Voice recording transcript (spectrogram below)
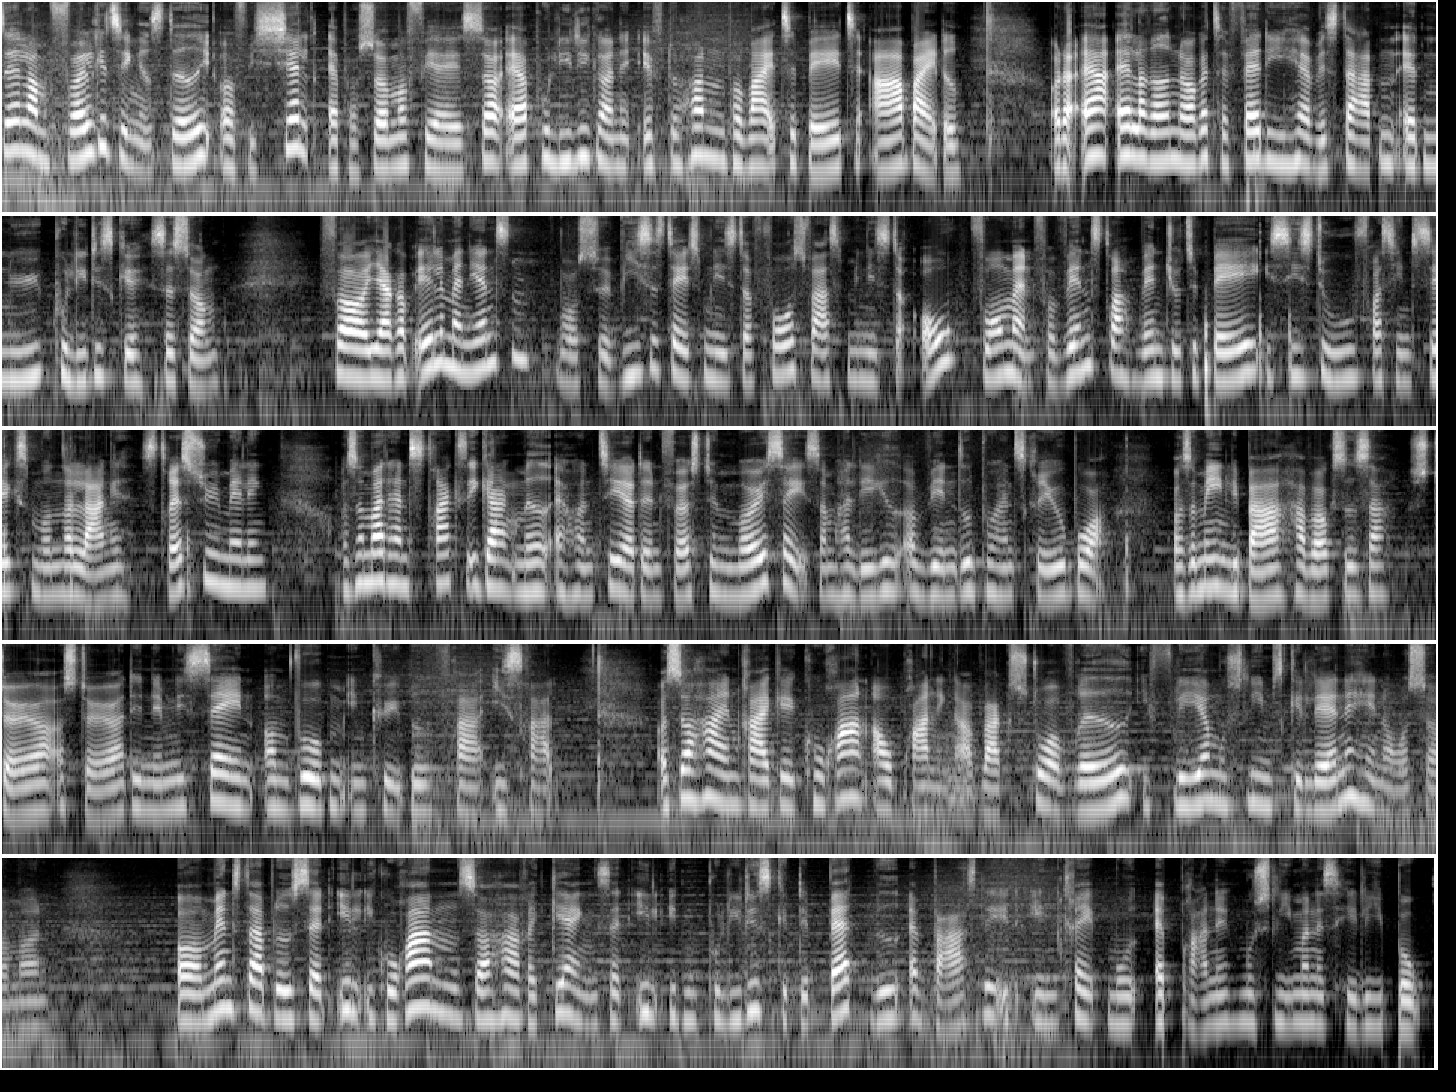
selvom Folketinget stadig officielt er på sommerferie, så er politikerne efterhånden på vej tilbage til arbejdet. Og der er allerede nok at tage fat i her ved starten af den nye politiske sæson. For Jakob Ellemann Jensen, vores visestatsminister, forsvarsminister og formand for Venstre, vendte jo tilbage i sidste uge fra sin 6 måneder lange stresssygemelding, og så måtte han straks i gang med at håndtere den første møgsag, som har ligget og ventet på hans skrivebord, og som egentlig bare har vokset sig større og større. Det er nemlig sagen om våbenindkøbet fra Israel. Og så har en række koranafbrændinger vagt stor vrede i flere muslimske lande hen over sommeren. Og mens der er blevet sat ild i Koranen, så har regeringen sat ild i den politiske debat ved at varsle et indgreb mod at brænde muslimernes hellige bog.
